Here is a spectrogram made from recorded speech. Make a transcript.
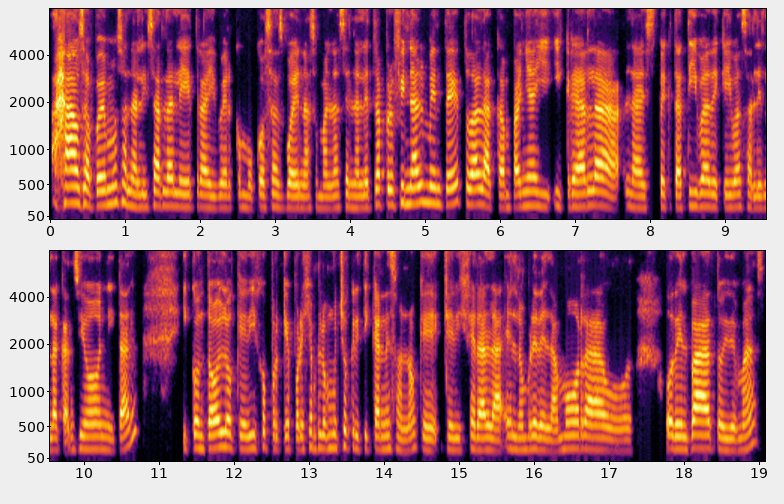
Ajá, o sea, podemos analizar la letra y ver como cosas buenas o malas en la letra, pero finalmente toda la campaña y, crear la, la, expectativa de que iba a salir la canción y tal, y con todo lo que dijo, porque, por ejemplo, mucho critican eso, ¿no? Que, que dijera el nombre de la morra o, o del vato y demás,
